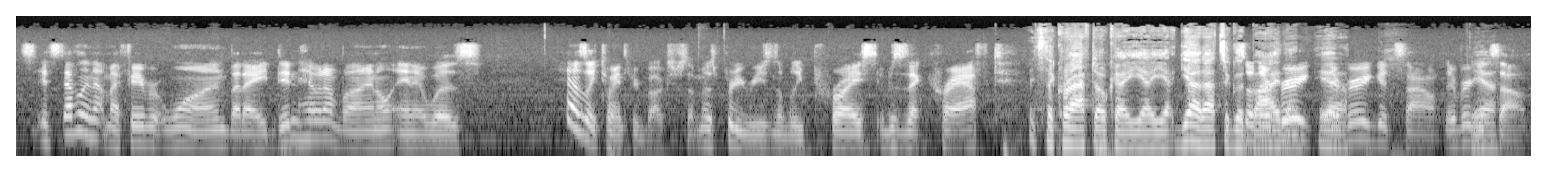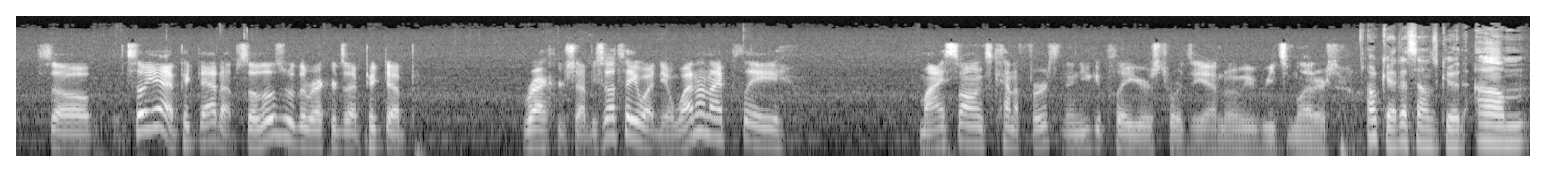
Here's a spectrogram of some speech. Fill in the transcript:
It's, it's definitely not my favorite one, but I didn't have it on vinyl, and it was it was like twenty three bucks or something. It was pretty reasonably priced. It was that craft. It's the craft. Okay. Yeah. Yeah. Yeah. That's a good so buy. they're very. Yeah. they're very good sound. They're very Yeah. good sound. So so yeah, I picked that up. So those were the records I picked up. Record shopping. So I'll tell you what, Neil. Why don't I play my songs kind of first, and then you can play yours towards the end when we read some letters. Okay, that sounds good. Um,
